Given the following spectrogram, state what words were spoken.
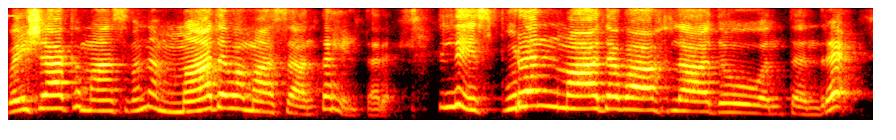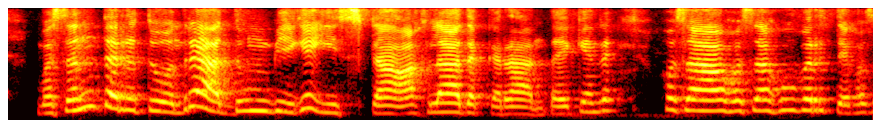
ವೈಶಾಖ ಮಾಸವನ್ನ ಮಾಧವ ಮಾಸ ಅಂತ ಹೇಳ್ತಾರೆ. ಇಲ್ಲಿ ಸ್ಫುರನ್ ಮಾಧವಾಹ್ಲಾದೋ ಅಂತಂದ್ರೆ ವಸಂತ ಋತು ಅಂದ್ರೆ ಆ ದುಂಬಿಗೆ ಇಷ್ಟ, ಆಹ್ಲಾದಕರ ಅಂತ. ಯಾಕೆಂದ್ರೆ ಹೊಸ ಹೊಸ ಹೂ ಬರುತ್ತೆ, ಹೊಸ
